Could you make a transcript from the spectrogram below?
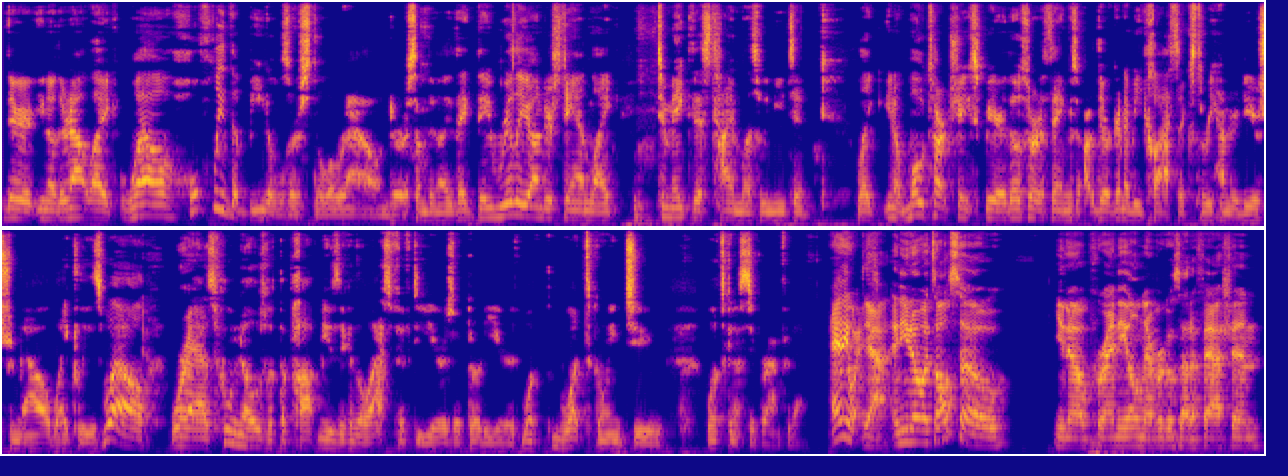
they're you know they're not like, well, hopefully the Beatles are still around or something like that. They really understand like to make this timeless, we need to like you know Mozart, Shakespeare, those sort of things are they're going to be classics 300 years from now, likely as well. Whereas who knows what the pop music of the last 50 years or 30 years, what what's going to what's going to stick around for that? Anyway, Yeah, and you know it's also you know perennial, never goes out of fashion.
